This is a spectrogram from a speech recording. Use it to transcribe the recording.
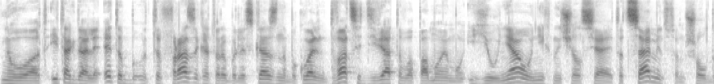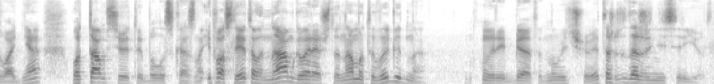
Вот, и так далее. Это, это фразы, которые были сказаны буквально 29, по-моему, июня. У них начался этот саммит, там шел два дня. Вот там все это и было сказано. И после этого нам говорят, что нам это выгодно. Ну, ребята, ну вы что, это же даже не серьезно.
